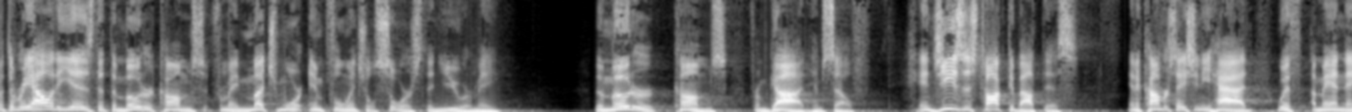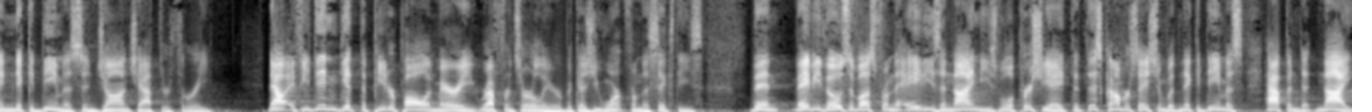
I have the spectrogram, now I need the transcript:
But the reality is that the motor comes from a much more influential source than you or me. The motor comes from God Himself. And Jesus talked about this in a conversation he had with a man named Nicodemus in John chapter 3. Now, if you didn't get the Peter, Paul, and Mary reference earlier because you weren't from the 60s, then maybe those of us from the 80s and 90s will appreciate that this conversation with Nicodemus happened at night.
